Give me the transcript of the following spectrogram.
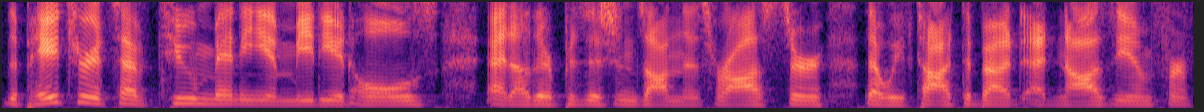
The Patriots have too many immediate holes at other positions on this roster that we've talked about ad nauseum for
